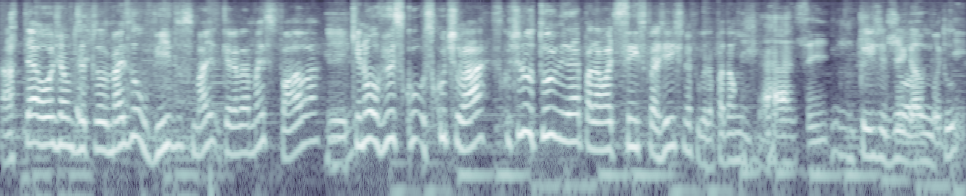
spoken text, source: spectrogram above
até hoje é um dos episódios mais ouvidos, mais, que a galera mais fala. E quem não ouviu, escu- escute lá. Escute no YouTube, né? Pra dar uma AdSense pra gente, né, figura? Pra dar um, Ah, sim. um Chegar lá um no YouTube. pouquinho.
